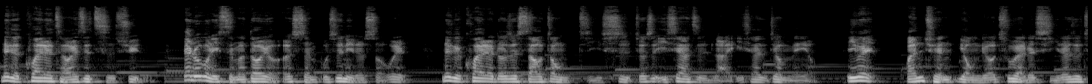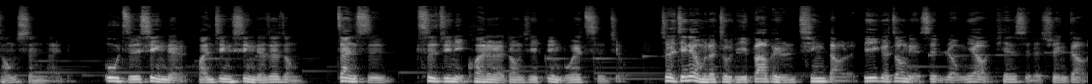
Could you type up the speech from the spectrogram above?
那个快乐才会是持续的。但如果你什么都有，而神不是你的首位，那个快乐都是稍纵即逝，就是一下子来，一下子就没有。因为完全涌流出来的喜乐是从神来的。物质性的、环境性的这种暂时刺激你快乐的东西，并不会持久。所以今天我们的主题：巴比伦倾倒了。第一个重点是荣耀天使的宣告；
